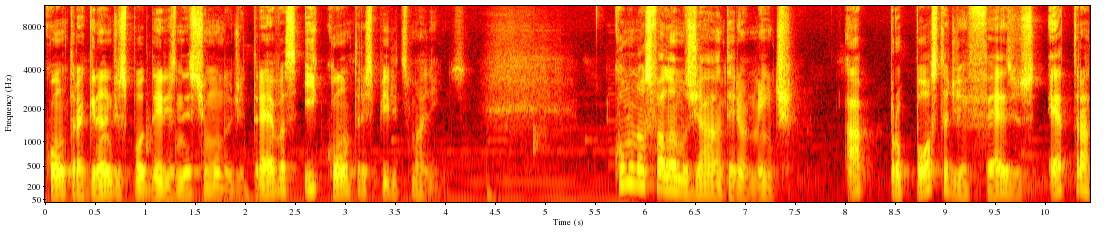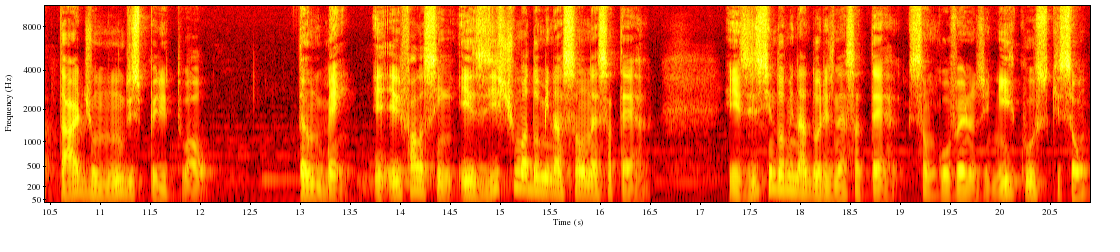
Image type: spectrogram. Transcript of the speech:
contra grandes poderes neste mundo de trevas e contra espíritos malignos. Como nós falamos já anteriormente, a proposta de Efésios é tratar de um mundo espiritual também. Ele fala assim: existe uma dominação nessa terra. Existem dominadores nessa terra, que são governos iníquos, que são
